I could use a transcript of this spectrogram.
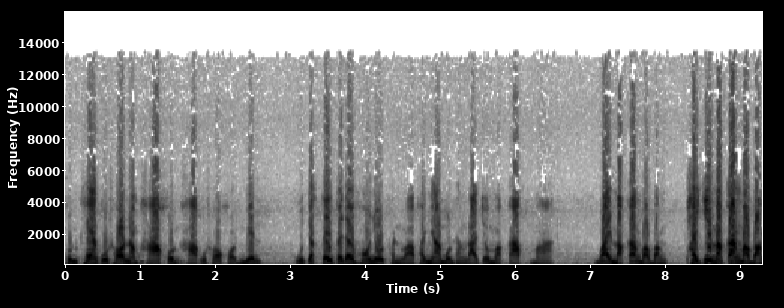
คนแข้งกูท่อนำคาคนขากูท่อขอนเม้นกูจักเต้นไปได้หอโยดพันวาพญามนทางหลายเจ้ามากราบมา ไหวมากั้งมาบังไพ่จี้มากั้งมาบัง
